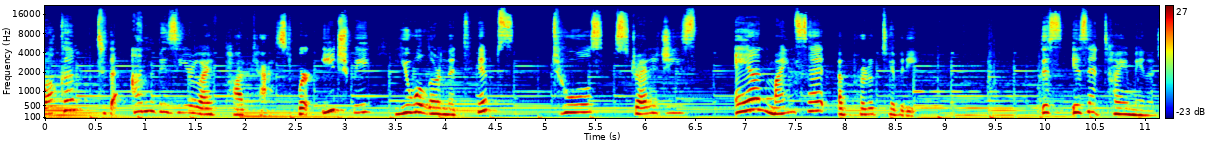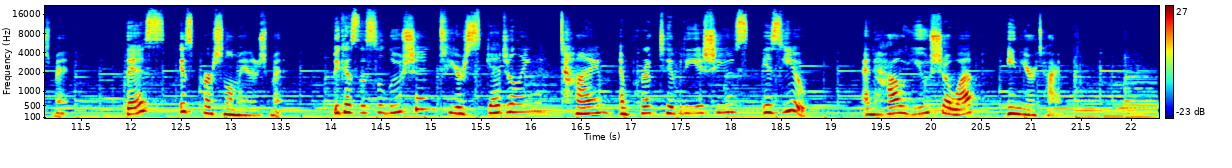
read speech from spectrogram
Welcome to the Unbusy Your Life podcast, where each week you will learn the tips, tools, strategies, and mindset of productivity. This isn't time management, this is personal management because the solution to your scheduling, time, and productivity issues is you and how you show up in your time.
